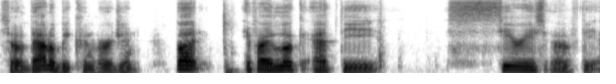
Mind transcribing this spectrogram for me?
So that'll be convergent. But if I look at the series of the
